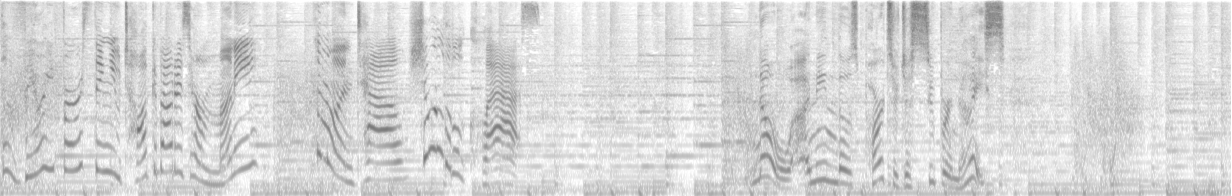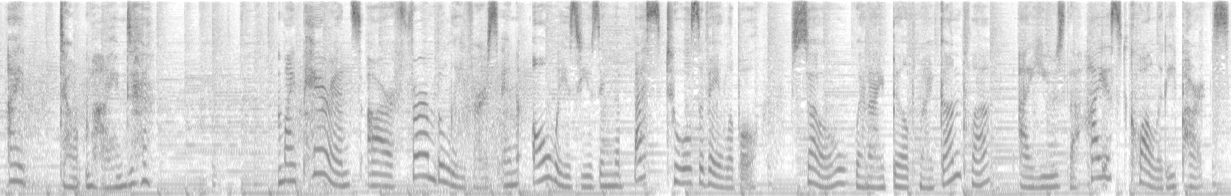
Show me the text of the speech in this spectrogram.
The very first thing you talk about is her money? Come on, Tao. Show a little class. No, I mean, those parts are just super nice. I don't mind. My parents are firm believers in always using the best tools available. So, when I build my gunpla, I use the highest quality parts.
